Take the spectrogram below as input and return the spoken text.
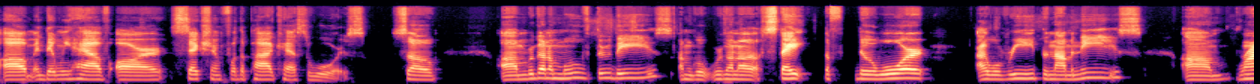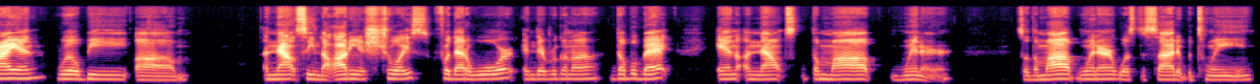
Um, and then we have our section for the podcast awards. So um, we're gonna move through these. I'm go- we're gonna state the the award. I will read the nominees. Um, Ryan will be um, announcing the audience choice for that award, and then we're gonna double back and announce the mob winner. So the mob winner was decided between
